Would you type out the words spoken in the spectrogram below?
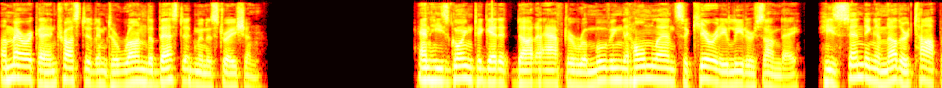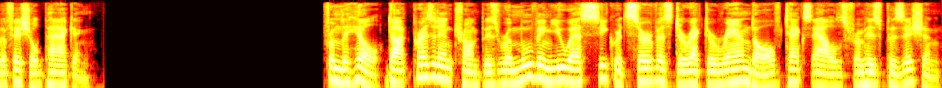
America entrusted him to run the best administration. And he's going to get it. After removing the Homeland Security leader Sunday, he's sending another top official packing. From the Hill. President Trump is removing U.S. Secret Service Director Randolph Tex Alles from his position.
